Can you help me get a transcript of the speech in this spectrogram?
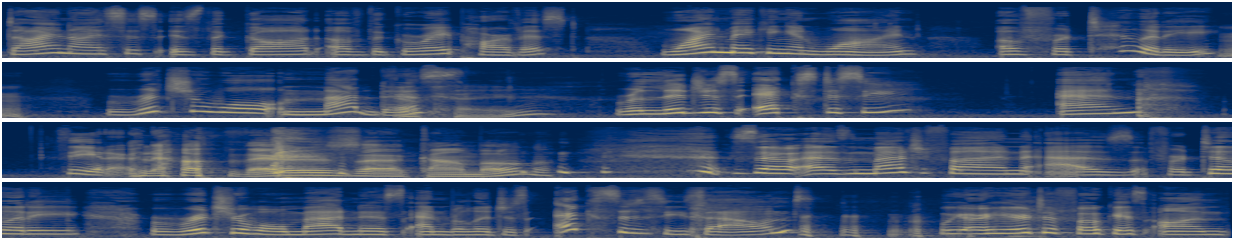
Dionysus is the god of the grape harvest, winemaking and wine, of fertility, hmm. ritual madness, Okay. religious ecstasy, and theater. Now there's a combo. So, as much fun as fertility, ritual madness, and religious ecstasy sound, we are here to focus on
